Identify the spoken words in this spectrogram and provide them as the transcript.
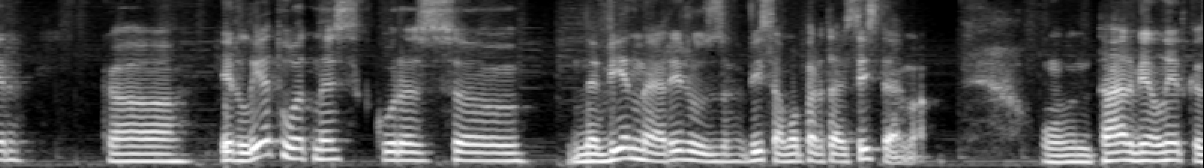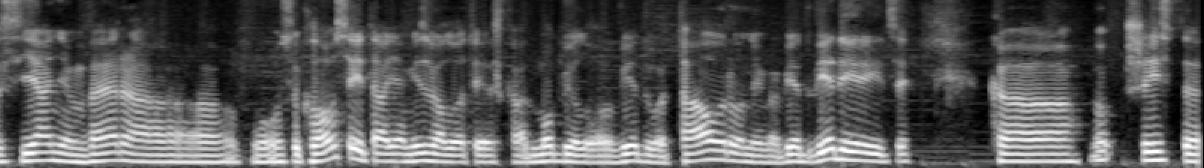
ir, ka ir lietotnes, kuras nevienmēr ir uz visām operatīvām sistēmām. Un tā ir viena lieta, kas jāņem vērā mūsu klausītājiem, izvēloties kādu mobilo viedo tālruni vai viedu viedierīci, ka nu, šīs te,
